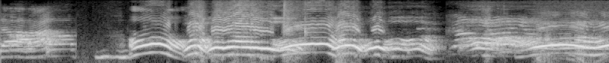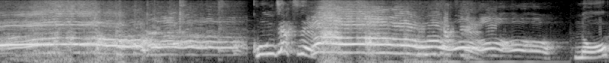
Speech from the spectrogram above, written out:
อย่านะโอ้โอ้โอ้โอ้โอ้โอ้โอ้คุ้งจักเสกโอ้โอ้นก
